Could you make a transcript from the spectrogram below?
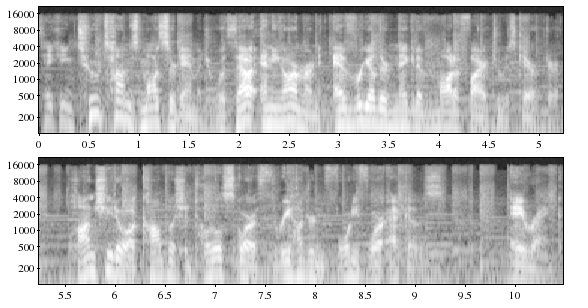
Taking 2 times monster damage without any armor and every other negative modifier to his character, Honchito accomplished a total score of 344 echoes. A rank.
